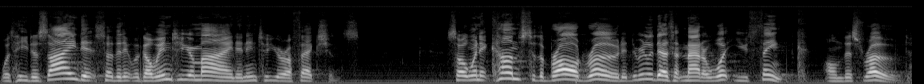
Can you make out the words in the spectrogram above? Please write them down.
was He designed it so that it would go into your mind and into your affections. So, when it comes to the broad road, it really doesn't matter what you think on this road.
